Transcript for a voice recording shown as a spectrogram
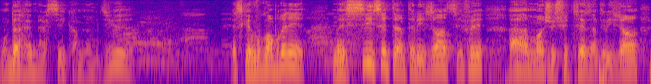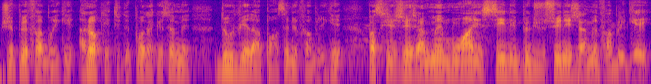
on doit remercier quand même Dieu. Est-ce que vous comprenez? Mais si cette intelligence c'est fait, ah, moi je suis très intelligent, je peux fabriquer. Alors que tu te poses la question, mais d'où vient la pensée de fabriquer? Parce que j'ai jamais, moi ici, depuis que je suis, n'ai jamais fabriqué.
